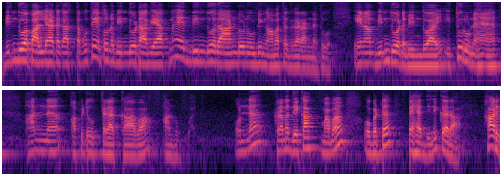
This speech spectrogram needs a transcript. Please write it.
බිඳුව පල්ලෙහාට ගත්ත පුතේ එතකොට බිඳුවට අගයක් නැහැ. ඒත් බිඳුව දාන්න ඕන උඩින් අමතක කරන්න නැතුව. එහෙනම් බිඳුවට බිඳුවයි ඉතුරු නැහැ. අන්න අපිට උත්තරයක් ආවා 90යි. ඔන්න ක්‍රම දෙකක් මම ඔබට පැහැදිලි කරා. හරි.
